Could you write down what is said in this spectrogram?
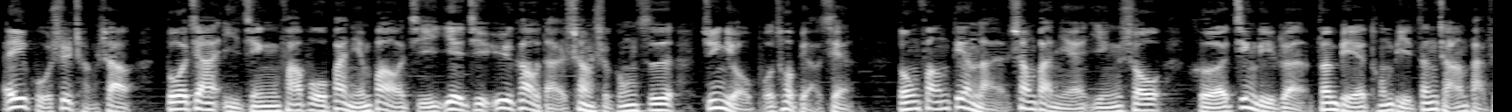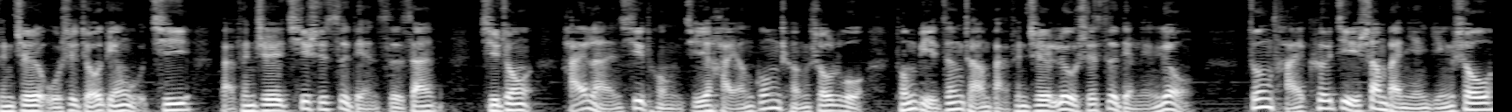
，A 股市场上多家已经发布半年报及业绩预告的上市公司均有不错表现。东方电缆上半年营收和净利润分别同比增长百分之五十九点五七、百分之七十四点四三，其中海缆系统及海洋工程收入同比增长百分之六十四点零六。中材科技上半年营收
